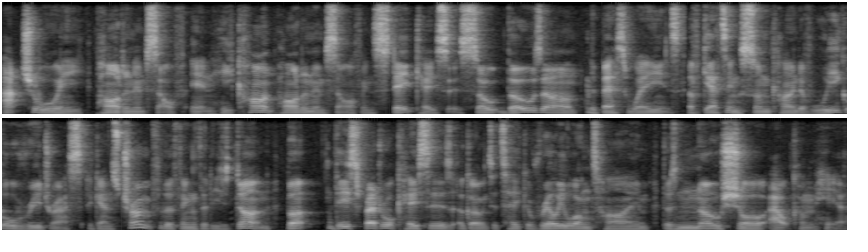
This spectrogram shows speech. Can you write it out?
actually pardon himself in. He can't pardon himself in state cases. So those are the best ways of getting some kind of legal redress against Trump for the things that he's done. But these federal cases are going to take a really long time. There's no sure outcome here.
